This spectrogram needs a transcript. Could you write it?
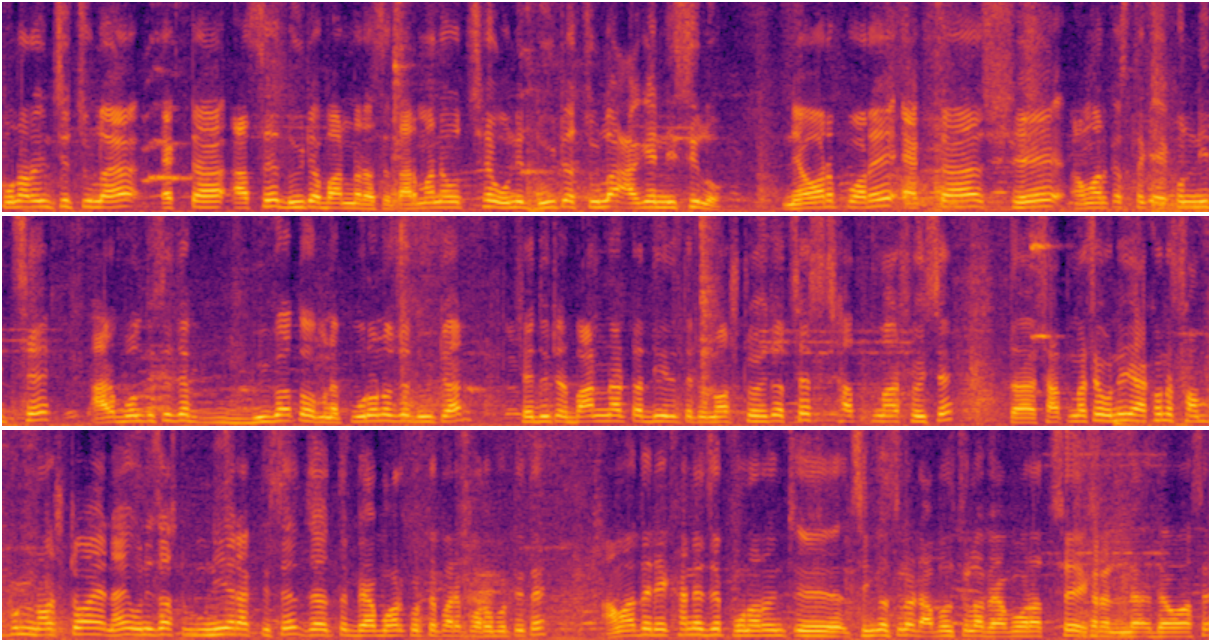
পনেরো ইঞ্চি চুলা একটা আছে, দুইটা বার্নার আছে। তার মানে হচ্ছে উনি দুইটা চুলা আগে নিছিল। নেওয়ার পরে একটা সে আমার কাছ থেকে এখন নিচ্ছে আর বলতেছে যে বিগত মানে পুরনো যে দুইটার, সেই দুইটার বার্নারটা দিয়ে দিতে একটু নষ্ট হয়ে যাচ্ছে, সাত মাস হয়েছে। তা সাত মাসে উনি এখনও সম্পূর্ণ নষ্ট হয় নাই, উনি জাস্ট নিয়ে রাখতেছে যাতে ব্যবহার করতে পারে পরবর্তীতে। আমাদের এখানে যে পনেরো ইঞ্চি সিঙ্গেল চুলা ডাবল চুলা ব্যবহার আছে, এখানে দেওয়া আছে।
